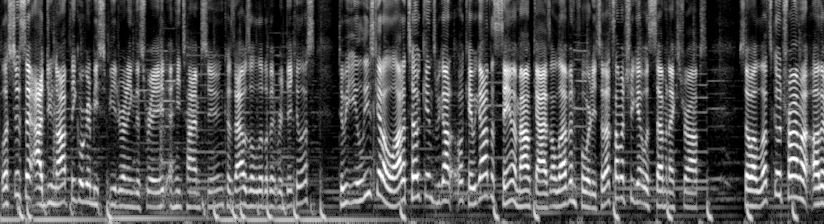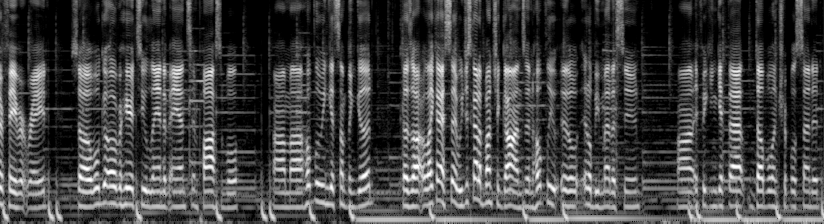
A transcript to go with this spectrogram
let's just say I do not think we're going to be speedrunning this raid anytime soon because that was a little bit ridiculous. Do we at least get a lot of tokens? We got, okay, we got the same amount, guys, 1140. So that's how much you get with 7x drops. So uh, let's go try my other favorite raid. So we'll go over here to Land of Ants, Impossible. Um, uh, hopefully we can get something good. Because uh, like I said, we just got a bunch of Gons, and hopefully it'll, it'll be meta soon. Uh, if we can get that double and triple ascended.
